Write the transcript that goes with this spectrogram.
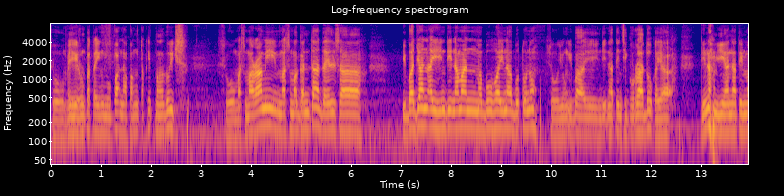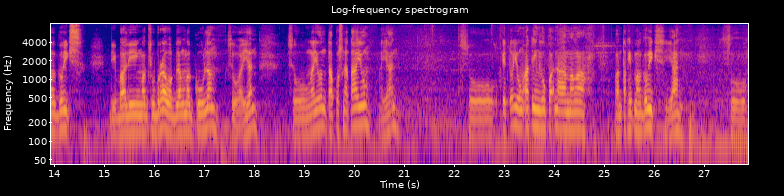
So mayroon pa tayong lupa na pangtakip mga gawiks. So mas marami, mas maganda dahil sa iba dyan ay hindi naman mabuhay na buto no. So yung iba ay hindi natin sigurado kaya dinamihan natin mga gawiks. Di baling magsubra, wag lang magkulang. So ayan. So ngayon tapos na tayo. Ayan. So ito yung ating lupa na mga pantakip mga gawiks. Yan. So,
